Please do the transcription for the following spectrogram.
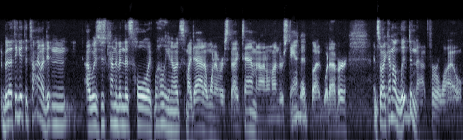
but I think at the time I didn't. I was just kind of in this whole like, well, you know, it's my dad. I want to respect him, and I don't understand it, but whatever. And so I kind of lived in that for a while.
